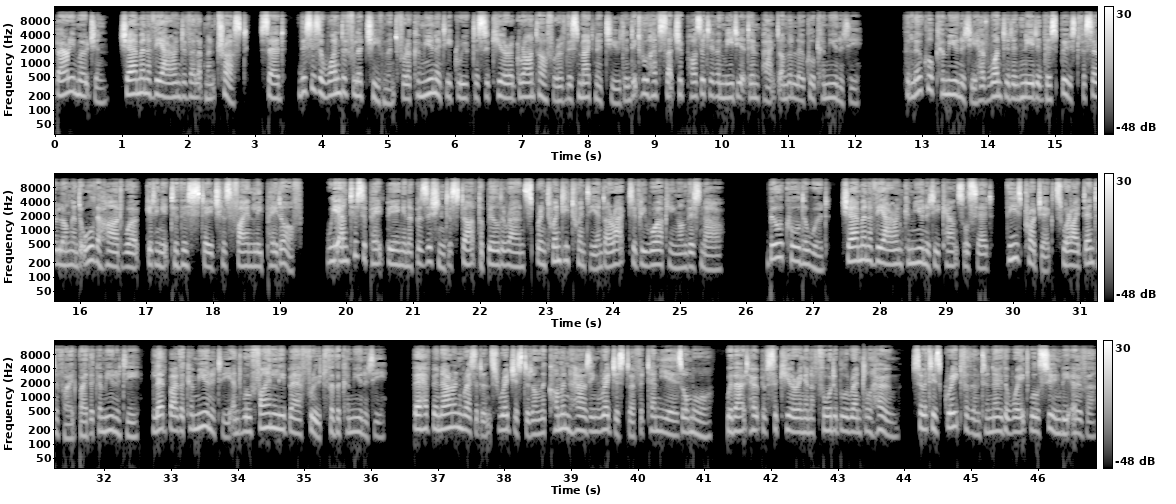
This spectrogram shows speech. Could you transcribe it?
Barry Mochan, chairman of the Arran Development Trust, said, This is a wonderful achievement for a community group to secure a grant offer of this magnitude and it will have such a positive immediate impact on the local community. The local community have wanted and needed this boost for so long and all the hard work getting it to this stage has finally paid off. We anticipate being in a position to start the build around spring 2020 and are actively working on this now. Bill Calderwood, chairman of the Arran Community Council said, these projects were identified by the community, led by the community and will finally bear fruit for the community. There have been Arran residents registered on the Common Housing Register for 10 years or more, without hope of securing an affordable rental home, so it is great for them to know the wait will soon be over.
